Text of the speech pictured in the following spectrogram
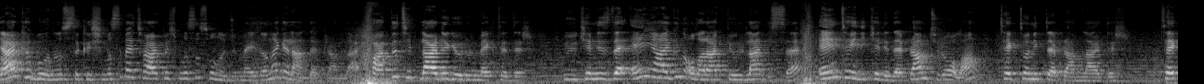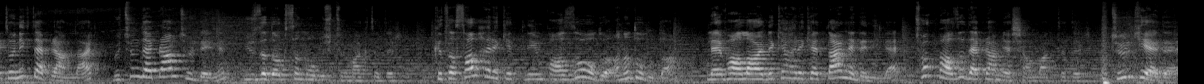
Yer kabuğunun sıkışması ve çarpışması sonucu meydana gelen depremler farklı tiplerde görülmektedir. Ülkemizde en yaygın olarak görülen ise en tehlikeli deprem türü olan tektonik depremlerdir. Tektonik depremler bütün deprem türlerinin %90'ını oluşturmaktadır. Kıtasal hareketliliğin fazla olduğu Anadolu'da levhalardaki hareketler nedeniyle çok fazla deprem yaşanmaktadır. Türkiye'de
